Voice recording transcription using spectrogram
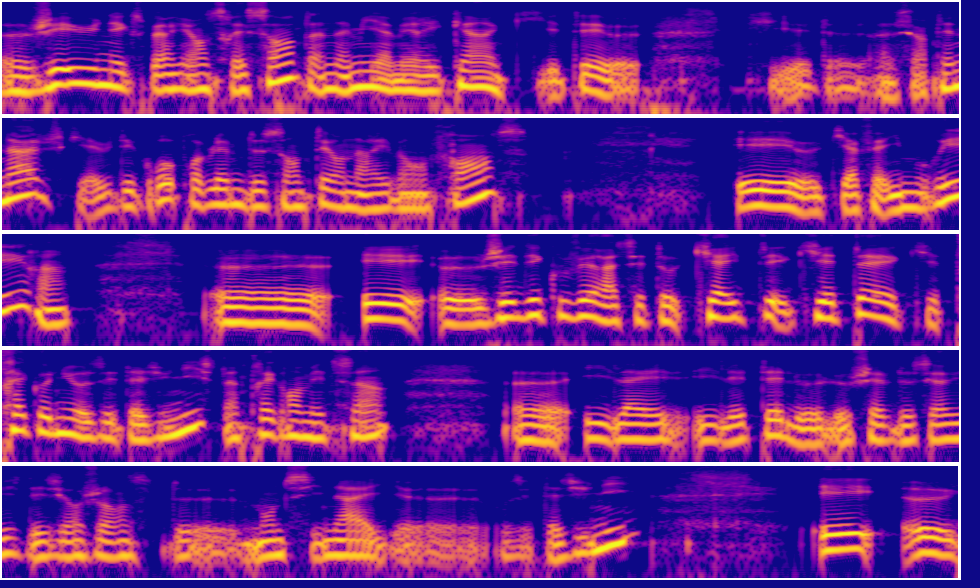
Euh, J'ai eu une expérience récente, un ami américain qui était, euh, qui est à un certain âge, qui a eu des gros problèmes de santé en arrivant en France, et euh, qui a failli mourir. Euh, et euh, j'ai découvert à cette qui a été qui était qui est très connu aux États-Unis, c'est un très grand médecin. Euh, il a il était le, le chef de service des urgences de Mount Sinai euh, aux États-Unis et euh,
